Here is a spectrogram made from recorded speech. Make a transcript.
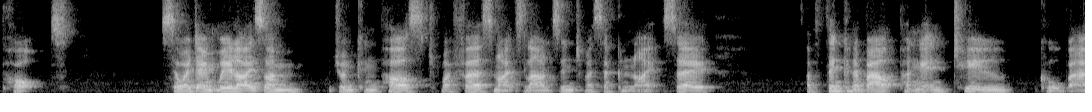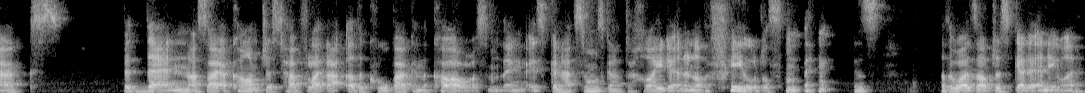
pot. So I don't realise I'm drinking past my first night's allowance into my second night. So I'm thinking about putting it in two cool bags but then I was like, I can't just have like that other cool bag in the car or something. It's gonna someone's gonna have to hide it in another field or something, because otherwise I'll just get it anyway.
